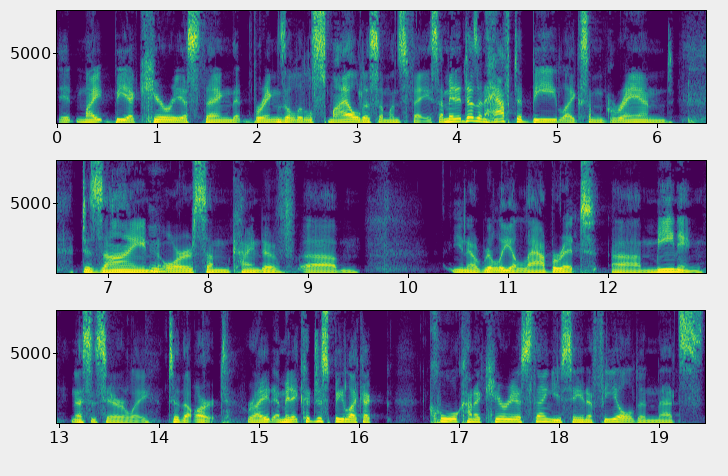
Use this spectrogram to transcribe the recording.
it might be a curious thing that brings a little smile to someone's face. I mean, it doesn't have to be like some grand design or some kind of, um, you know, really elaborate uh, meaning necessarily to the art, right? I mean, it could just be like a cool kind of curious thing you see in a field, and that's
